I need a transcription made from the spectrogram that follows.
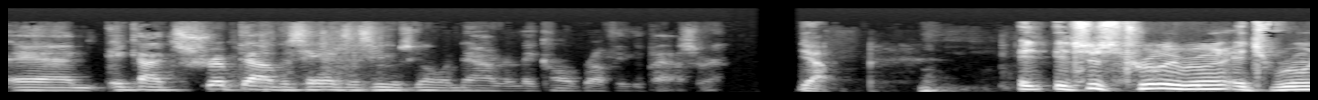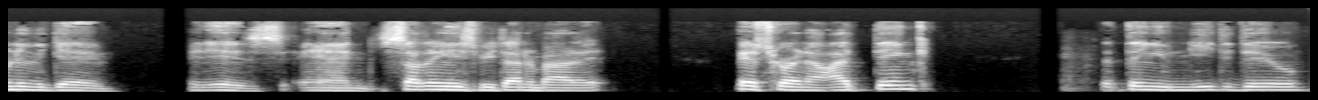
and it got stripped out of his hands as he was going down, and they called roughing the passer. Yeah, it, it's just truly ruined. It's ruining the game. It is, and something needs to be done about it. It's right now, I think the thing you need to do.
